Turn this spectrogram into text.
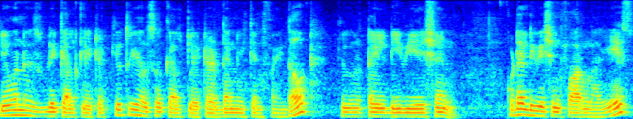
q1 is be calculated. Q3 also calculated. Then we can find out quartile deviation. Quartile deviation formula is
